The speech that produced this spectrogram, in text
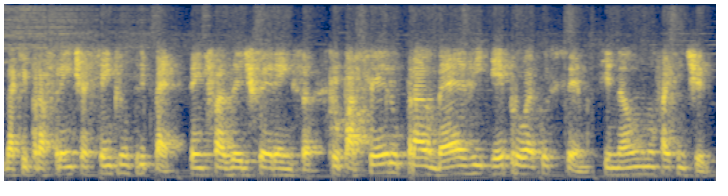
daqui para frente é sempre um tripé. Tem que fazer diferença para o parceiro, para a Ambev e para o ecossistema. Senão, não faz sentido.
